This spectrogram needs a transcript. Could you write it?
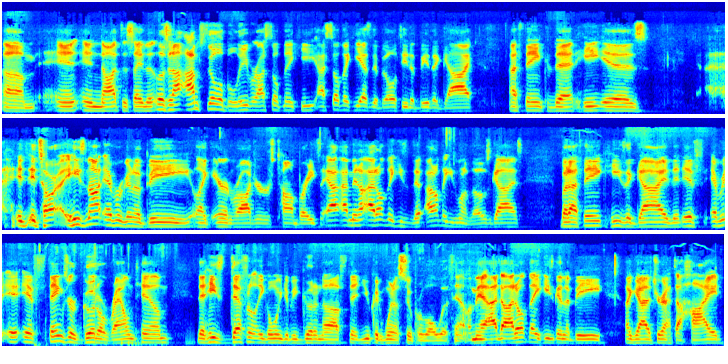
Um, and, and not to say that, listen, I, am still a believer. I still think he, I still think he has the ability to be the guy. I think that he is, it, it's hard. He's not ever going to be like Aaron Rodgers, Tom Brady. I, I mean, I don't think he's, I don't think he's one of those guys, but I think he's a guy that if every, if things are good around him, that he's definitely going to be good enough that you could win a Super Bowl with him. I mean, I, I don't think he's going to be a guy that you're going to have to hide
